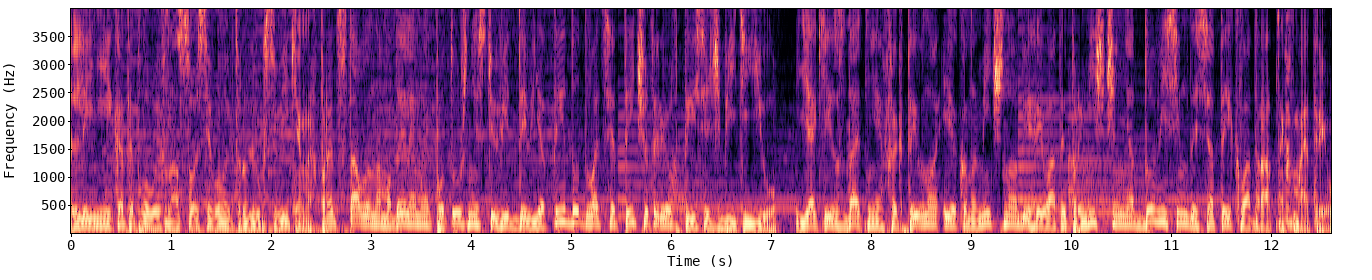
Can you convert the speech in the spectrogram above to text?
Лінійка теплових насосів Electrolux Viking представлена моделями потужністю від 9 до 24 тисяч BTU, які здатні ефективно і економічно обігрівати приміщення до 80 квадратних метрів.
